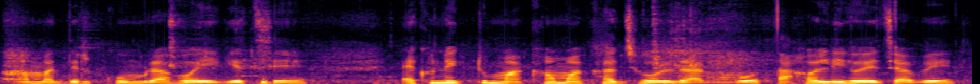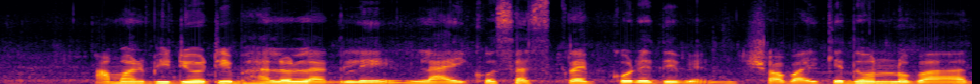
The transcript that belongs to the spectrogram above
আমাদের কুমড়া হয়ে গেছে। এখন একটু মাখা মাখা ঝোল রাখব, তাহলেই হয়ে যাবে। আমার ভিডিওটি ভালো লাগলে লাইক ও সাবস্ক্রাইব করে দেবেন। সবাইকে ধন্যবাদ।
